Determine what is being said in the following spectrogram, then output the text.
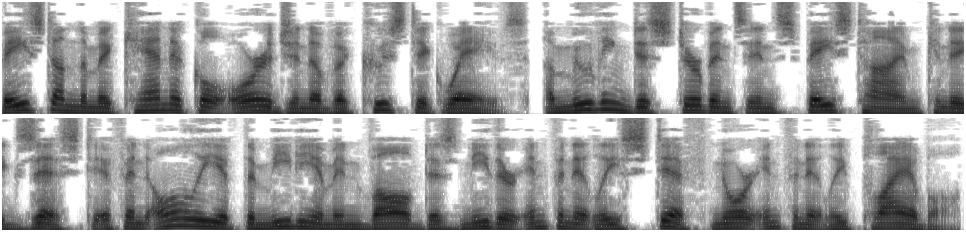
based on the mechanical origin of acoustic waves, a moving disturbance in spacetime can exist if and only if the medium involved is neither infinitely stiff nor infinitely pliable.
